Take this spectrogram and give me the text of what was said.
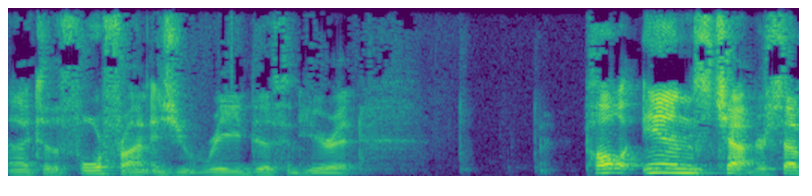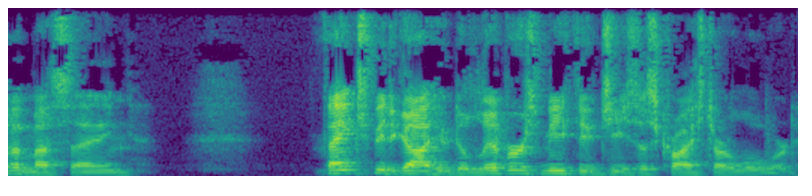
uh, to the forefront as you read this and hear it. Paul ends chapter 7 by saying, Thanks be to God who delivers me through Jesus Christ our Lord.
